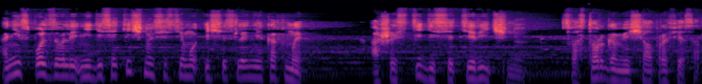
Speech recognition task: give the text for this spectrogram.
Они использовали не десятичную систему исчисления, как мы, а шестидесятиричную, с восторгом вещал профессор.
